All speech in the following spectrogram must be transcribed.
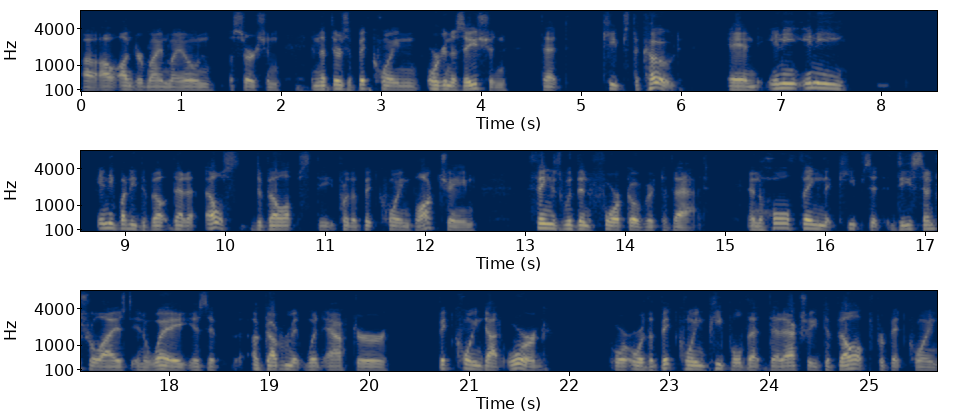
Uh, I'll undermine my own assertion in that there's a Bitcoin organization that keeps the code, and any any anybody develop that else develops the for the Bitcoin blockchain things would then fork over to that. And the whole thing that keeps it decentralized in a way is if a government went after Bitcoin.org or, or the Bitcoin people that, that actually developed for Bitcoin,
